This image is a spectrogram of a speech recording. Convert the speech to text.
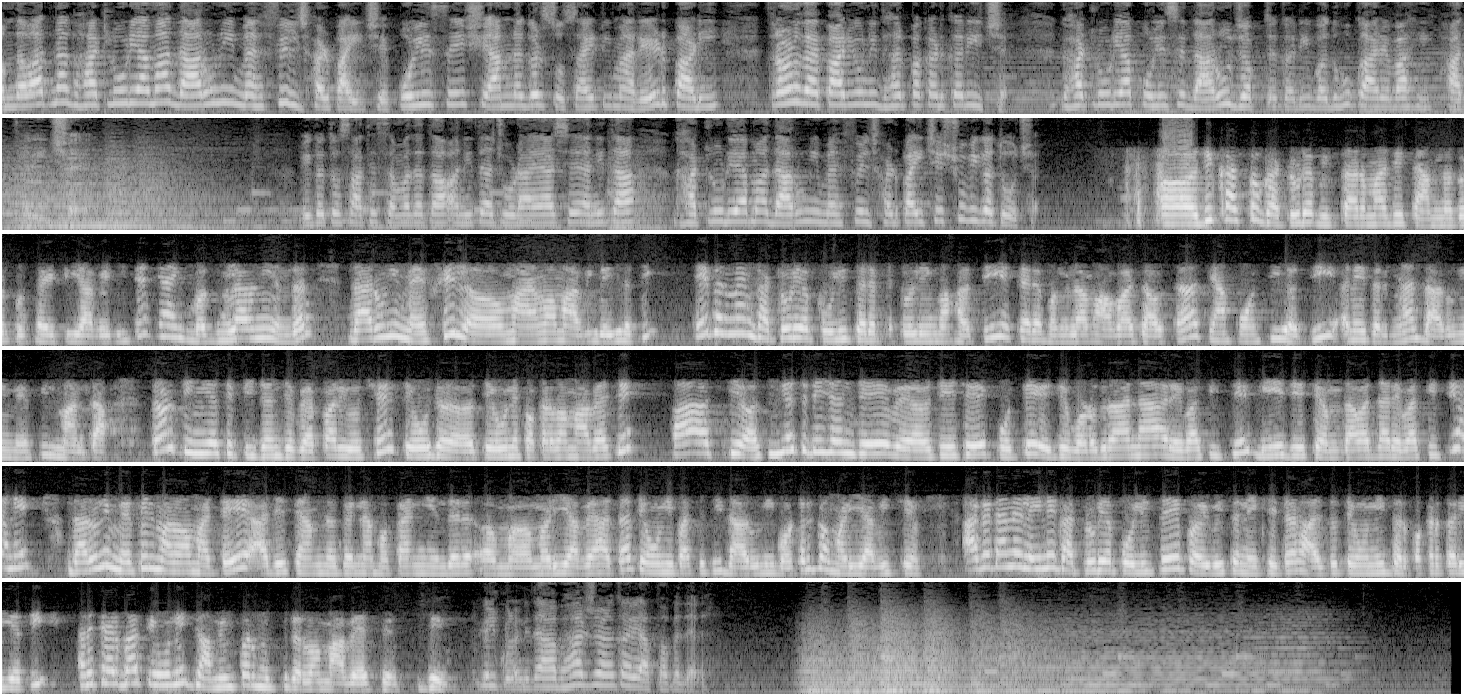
અમદાવાદના ઘાટલોડિયામાં દારૂની મહેફિલ ઝડપાઈ છે. પોલીસે શ્યામનગર સોસાયટીમાં રેડ પાડી ત્રણ વેપારીઓની ધરપકડ કરી છે. ઘાટલોડિયા પોલીસે દારૂ જપ્ત કરી વધુ કાર્યવાહી હાથ ધરી છે. વિગતો સાથે સંવાદદાતા અનિતા જોડાયા છે. અનિતા, ઘાટલોડિયામાં દારૂની મહેફિલ ઝડપાઈ છે. શું વિગતો છે? જે ખાસ તો ઘાટોડા વિસ્તારમાં જે શ્યામનગર સોસાયટી આવેલી છે, ત્યાં એક બંગલાની અંદર દારૂની મહેફિલ માણવામાં આવી રહી હતી. એ દરમિયાન ઘાટોડિયા પોલીસ જ્યારે પેટ્રોલિંગમાં હતી, ત્યારે બંગલામાં અવાજ આવતા ત્યાં પહોંચી હતી અને દરમિયાન દારૂની મહેફિલ માણતા. ત્રણ સિનિયર સિટીઝન જે વેપારીઓ છે, તેઓ તેઓને પકડવામાં આવ્યા છે. આ સિનિયર સિટીઝન જે જે છે, પોતે જે વડોદરાના રહેવાસી છે, બે જે છે, અમદાવાદના રહેવાસી છે અને દારૂની મહેફિલ માણવા માટે આજે શ્યામનગરના મકાનની અંદર મળી આવ્યા હતા. તેઓની પાસેથી દારૂની બોટલ પણ મળી આવી છે. આ ઘટનાને લઈને ઘાટલોડિયા પોલીસે પ્રોહિબિશન એક હેઠળ હાલ તો તેઓની ધરપકડ કરી હતી અને ત્યારબાદ તેઓને જામીન પર મુક્ત કરવામાં આવ્યા છે. જી. બિલકુલ. આભાર. જાણકારી આપવા બદલ.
